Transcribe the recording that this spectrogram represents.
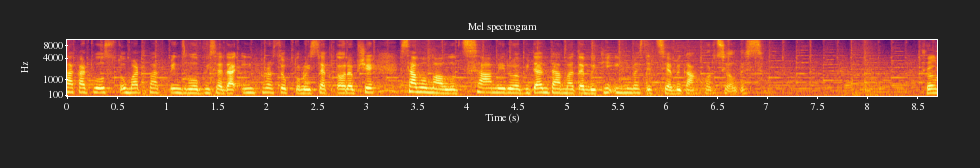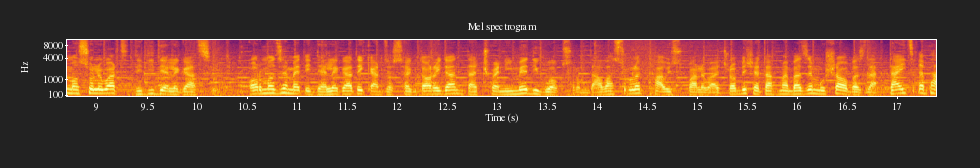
საქართველოს სტუმართმასპინძლობისა და ინფრასტრუქტურის სექტორებში სამომავლოდ საამიროებიდან დამატებითი ინვესტიციები განხორციელდეს. ჩვენ მოსული ვართ დიდი დელეგაციით. 40-ზე მეტი დელეგატი კერძო სექტორიდან და ჩვენ იმედი გვაქვს, რომ დავასრულებთ თავისუფალი ვაჭრობის შეთანხმებაზე მუშაობას და დაიწყება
